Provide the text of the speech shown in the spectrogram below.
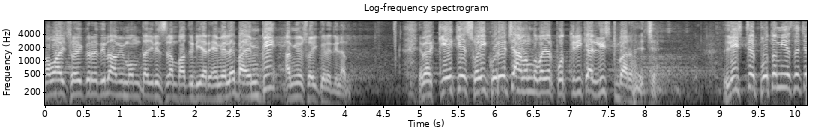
সবাই সই করে দিল, আমি মমতাজুল ইসলাম বাদুরিয়ার এমএলএ বা এমপি, আমিও সই করে দিলাম। এবার কে কে সই করেছে, আনন্দবাজার পত্রিকায় লিস্ট বার হয়েছে। লিস্টে প্রথমেই এসেছে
